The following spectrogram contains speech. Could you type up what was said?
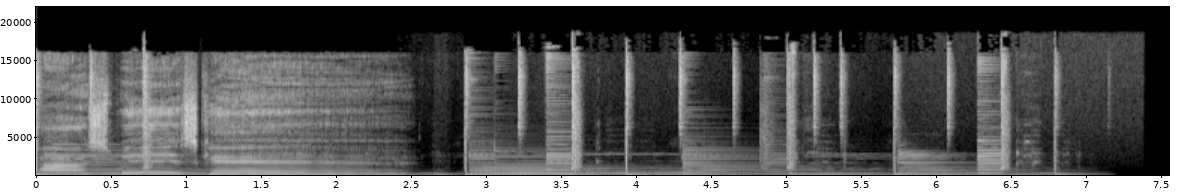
Hospice Care.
